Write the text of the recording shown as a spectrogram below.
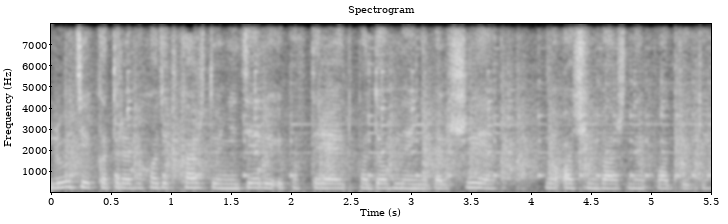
Люди, которые выходят каждую неделю и повторяют подобные небольшие, но очень важные подвиги.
